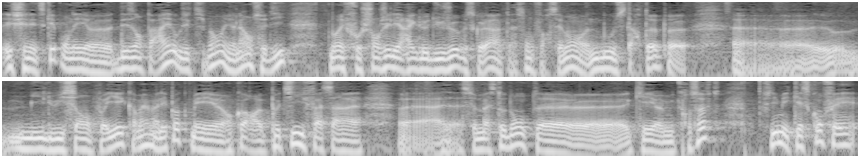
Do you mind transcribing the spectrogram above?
et chez Netscape, on est euh, désemparé objectivement. Et là, on se dit, bon, il faut changer les règles du jeu parce que là, de toute façon, forcément, nous, start-up, 1800 euh, employés quand même à l'époque, mais encore petit face à, à ce mastodonte qui est Microsoft. Je me suis dit, mais qu'est-ce qu'on fait?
